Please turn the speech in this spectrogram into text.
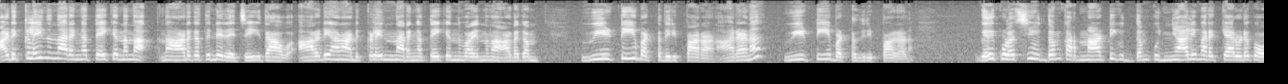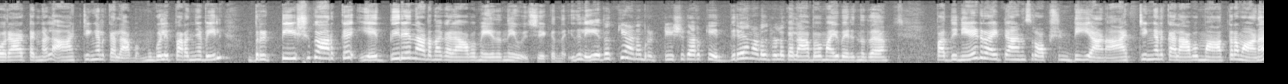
അടുക്കളയിൽ നിന്ന് അരങ്ങത്തേക്ക് എന്ന നാടകത്തിന്റെ രചയിതാവ്. ആരുടെയാണ് അടുക്കളയിൽ നിന്ന് അരങ്ങത്തേക്ക് എന്ന് പറയുന്ന നാടകം? വി. ടി. ഭട്ടതിരിപ്പാടാണ് ആരാണ്? വി. ടി. ഭട്ടതിരിപ്പാടാണ് കുളച്ചി യുദ്ധം കർണാട്ടി യുദ്ധം കുഞ്ഞാലി മരക്കാരുടെ പോരാട്ടങ്ങൾ ആറ്റിങ്ങൽ കലാപം. മുകളിൽ പറഞ്ഞവയിൽ ബ്രിട്ടീഷുകാർക്ക് എതിരെ നടന്ന കലാപം ഏതെന്ന് ചോദിച്ചേക്കുന്നത്. ഇതിൽ ഏതൊക്കെയാണ് ബ്രിട്ടീഷുകാർക്ക് എതിരെ നടന്നിട്ടുള്ള കലാപമായി വരുന്നത്? പതിനേഴ് റൈറ്റ് ആൻസർ ഓപ്ഷൻ ഡി ആണ്. ആറ്റിങ്ങൽ കലാപം മാത്രമാണ്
